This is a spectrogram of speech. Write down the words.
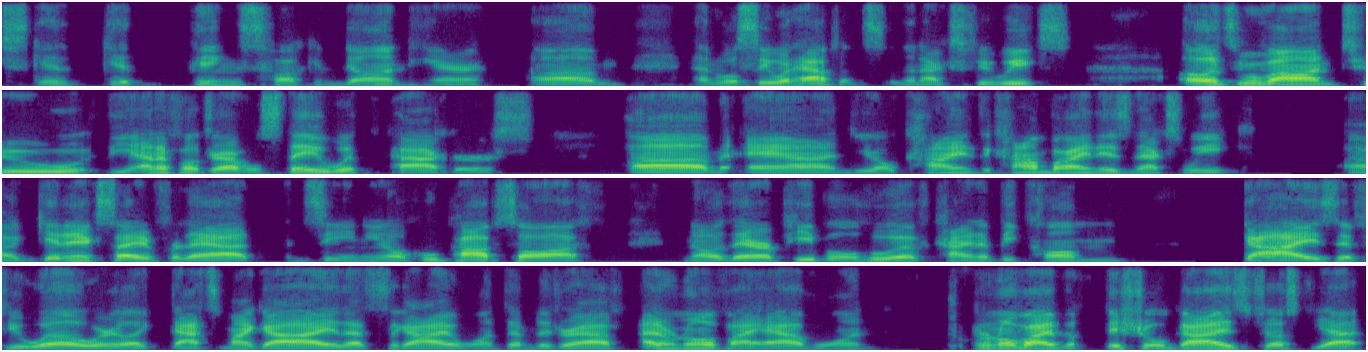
just get get things fucking done here. Um, and we'll see what happens in the next few weeks. Uh, let's move on to the NFL draft. We'll stay with Packers. Um, and you know, kind the combine is next week. Uh, getting excited for that and seeing you know who pops off. You know, there are people who have kind of become guys, if you will, where like that's my guy, that's the guy I want them to draft. I don't know if I have one. I don't know if I have official guys just yet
